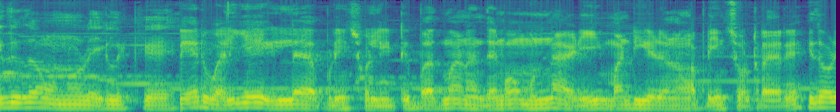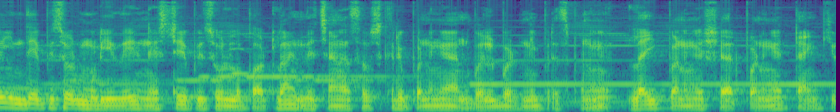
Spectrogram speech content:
இதுதான் உன்னோட இலக்கு வேறு வழியே இல்லை அப்படின்னு சொல்லிட்டு பத்மானந்தன் முன்னாடி மண்டியிடணும் அப்படின்னு சொல்றாரு. இதோட இந்த எபிசோட் முடியுது. நெக்ஸ்ட் எபிசோட்ல பார்க்கலாம். இந்த சேனல் சப்ஸ்கிரைப் பண்ணுங்க. அண்ட் பெல் பட்டனை பிரஸ் பண்ணுங்க. லைக் பண்ணுங்க ஷேர் பண்ணுங்க. Thank you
